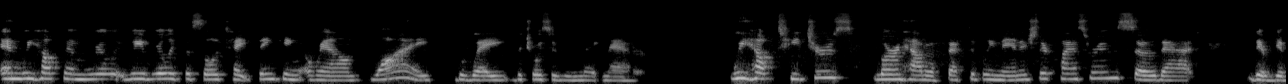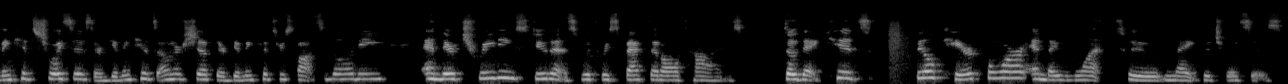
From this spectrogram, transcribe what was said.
and we help them really we really facilitate thinking around why the way the choices we make matter. We help teachers learn how to effectively manage their classrooms so that they're giving kids choices, they're giving kids ownership, they're giving kids responsibility, and they're treating students with respect at all times so that kids feel cared for and they want to make good choices.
